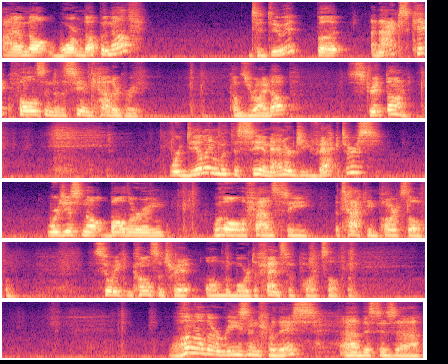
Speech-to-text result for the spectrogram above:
I am not warmed up enough to do it, but an axe kick falls into the same category. Comes right up, straight down. We're dealing with the same energy vectors, we're just not bothering with all the fancy attacking parts of them. So we can concentrate on the more defensive parts of them. One other reason for this, and this is a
